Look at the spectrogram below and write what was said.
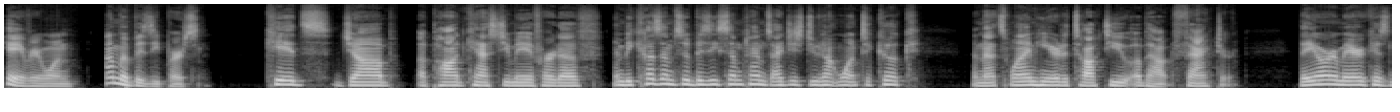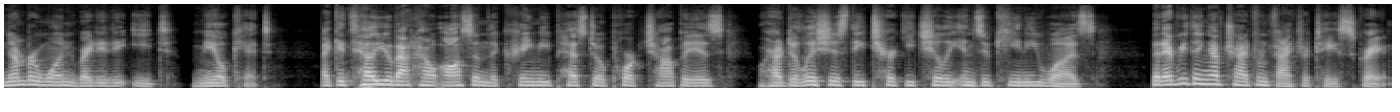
Hey everyone, I'm a busy person. Kids, job, a podcast you may have heard of, and because I'm so busy, sometimes I just do not want to cook. And that's why I'm here to talk to you about Factor. They are America's number one ready to eat meal kit. I can tell you about how awesome the creamy pesto pork chop is, or how delicious the turkey chili and zucchini was, but everything I've tried from Factor tastes great.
